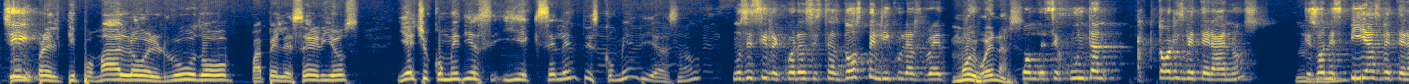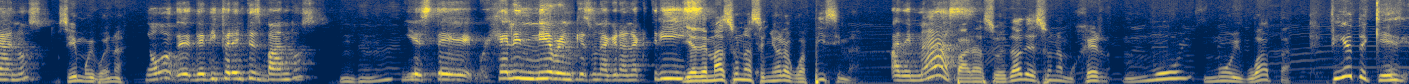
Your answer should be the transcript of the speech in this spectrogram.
Siempre el tipo malo, el rudo, papeles serios, y ha hecho comedias y excelentes comedias, ¿no? No sé si recuerdas estas dos películas Red. Muy buenas. Donde se juntan actores veteranos, que son espías veteranos. Sí, muy buena. ¿No? De, diferentes bandos. Y este, Helen Mirren, que es una gran actriz. Y además una señora guapísima. Además. Para su edad es una mujer muy, muy guapa. Fíjate que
